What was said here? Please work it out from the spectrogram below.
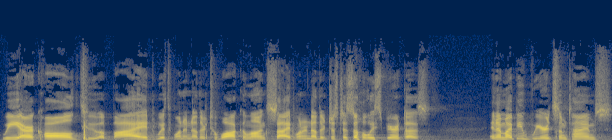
We are called to abide with one another, to walk alongside one another, just as the Holy Spirit does. And it might be weird sometimes.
